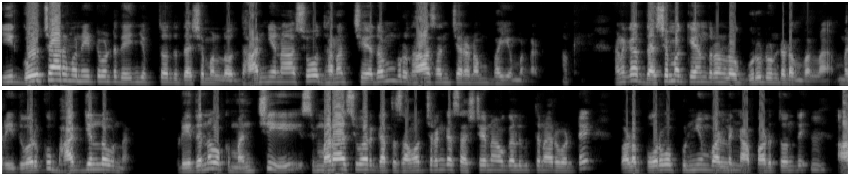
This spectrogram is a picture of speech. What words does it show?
ఈ గోచారం అనేటువంటిది ఏం చెప్తోంది దశమంలో? ధాన్యనాశో ధనచ్ఛేదం వృధా సంచరణం భయం అన్నాడు. అనగా దశమ కేంద్రంలో గురుడు ఉండడం వల్ల మరి ఇదివరకు భాగ్యంలో ఉన్నాడు. ఇప్పుడు ఏదైనా ఒక మంచి సింహరాశి వారు గత సంవత్సరంగా సస్టైన్ అవ్వగలుగుతున్నారు అంటే వాళ్ళ పూర్వ పుణ్యం వాళ్ళని. కాపాడుతోంది. ఆ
